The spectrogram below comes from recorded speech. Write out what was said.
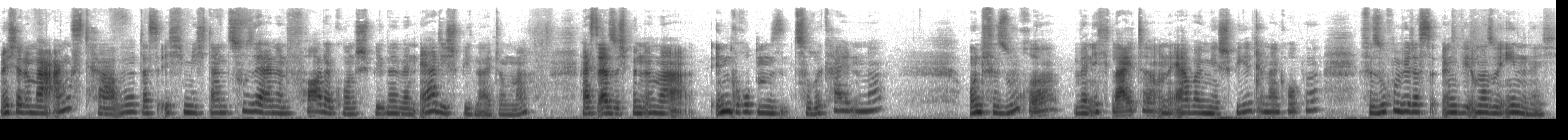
Und ich dann immer Angst habe, dass ich mich dann zu sehr in den Vordergrund spiele, wenn er die Spielleitung macht. Heißt also, ich bin immer in Gruppen zurückhaltender und versuche, wenn ich leite und er bei mir spielt in der Gruppe, versuchen wir das irgendwie immer so ähnlich.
